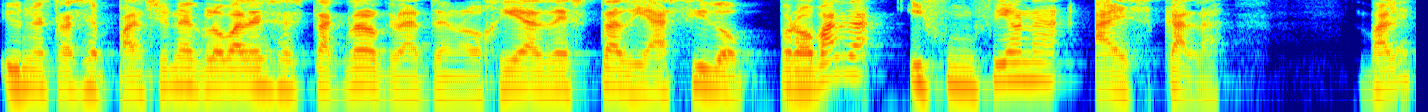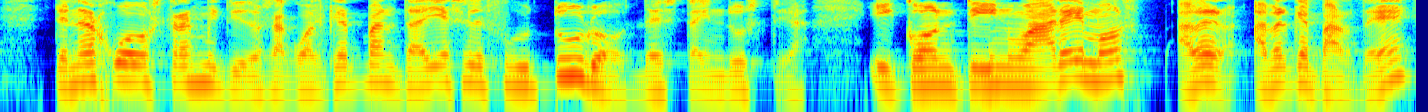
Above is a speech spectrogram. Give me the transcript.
y nuestras expansiones globales, está claro que la tecnología de Stadia ha sido probada y funciona a escala. ¿Vale? Tener juegos transmitidos a cualquier pantalla es el futuro de esta industria. Y continuaremos, a ver, a ver qué parte, ¿eh?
